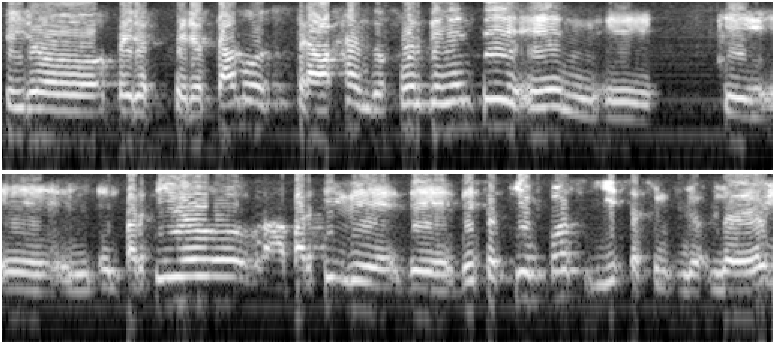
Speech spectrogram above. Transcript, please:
Pero pero pero estamos trabajando fuertemente en eh, que eh, el, partido a partir de, estos tiempos y esta lo, de hoy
